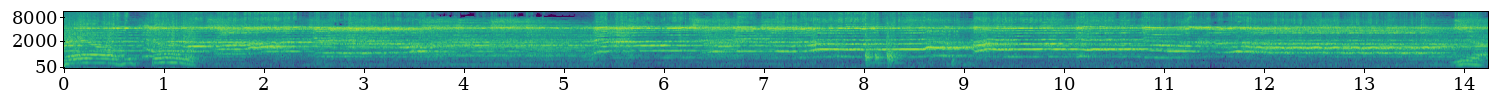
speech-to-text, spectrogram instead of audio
Damn, he's killing it. Yeah.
